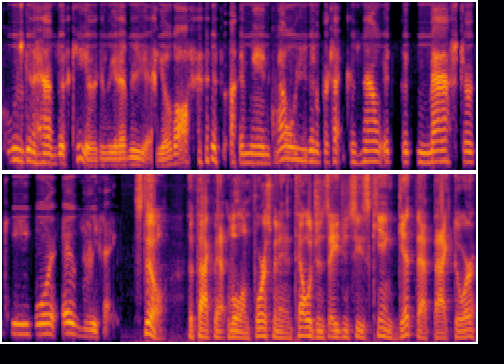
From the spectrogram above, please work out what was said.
who's going to have this key? Is it going to be at every field office? I mean, how are you going to protect? Because now it's the master key for everything. Still, the fact that law enforcement and intelligence agencies can't get that backdoor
